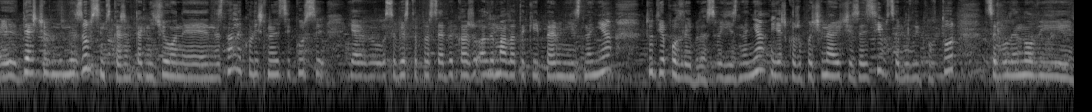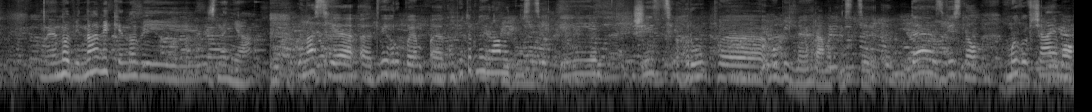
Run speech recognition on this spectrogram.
е, дещо не зовсім, скажімо так, нічого не, не знали, коли на ці курси. Я особисто про себе кажу, але мала такі певні знання. Тут я поглибила свої знання. Я ж кажу, починаючи з АЗів, це був і повтор, це були нові, е, нові навики, нові знання. У нас є е, дві групи е, комп'ютерної грамотності і шість груп е, мобільної грамотності, де, звісно, ми вивчаємо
